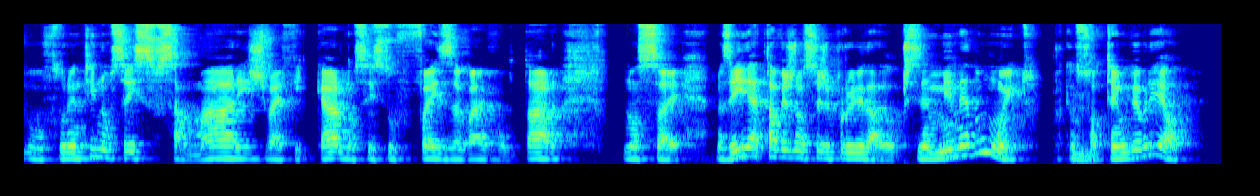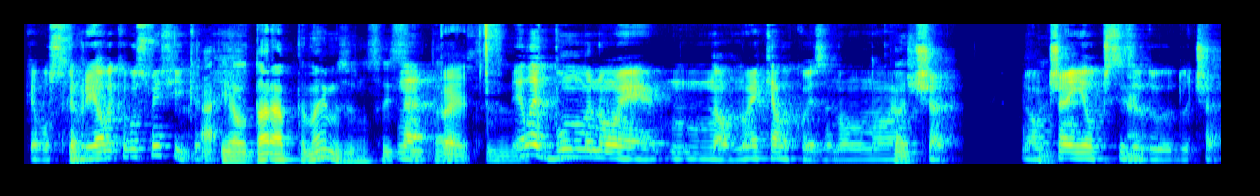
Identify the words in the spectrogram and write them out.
o o Florentino, não sei se o Samaris vai ficar, não sei se o Feiza vai voltar, não sei. Mas aí é, talvez não seja prioridade. Ele precisa mesmo é de um 8, porque ele só tem o Gabriel. Acabou-se o Gabriel, acabou-se o Benfica. Ah, e é o Tarap também, mas eu não sei se Não, o Tarap- Ele é bom, mas não é. Não, não é aquela coisa. Não, não é Pois. o Chan. É o Chan e ele precisa do, do Chan.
